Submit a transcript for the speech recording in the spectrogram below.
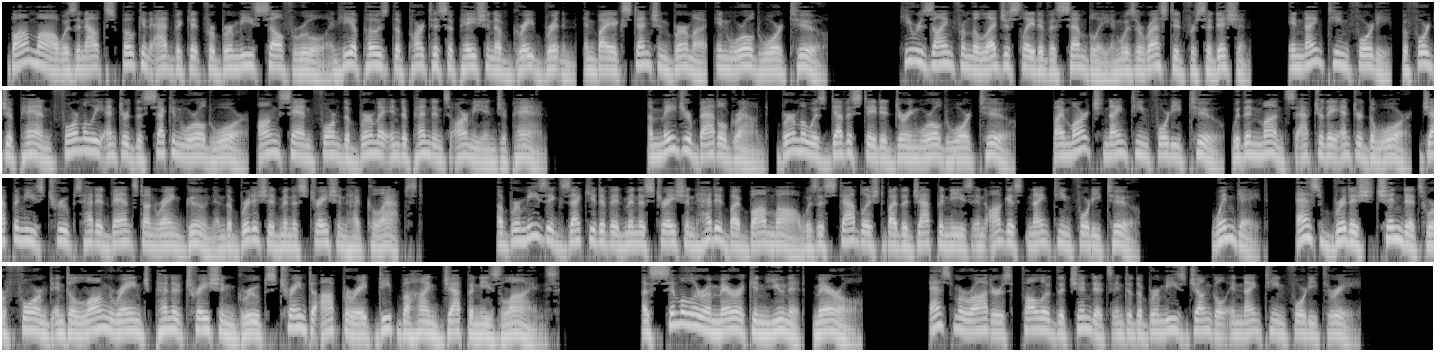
Ba Maw was an outspoken advocate for Burmese self-rule and he opposed the participation of Great Britain, and by extension Burma, in World War II. He resigned from the Legislative Assembly and was arrested for sedition. In 1940, before Japan formally entered the Second World War, Aung San formed the Burma Independence Army in Japan. A major battleground, Burma was devastated during World War II. By March 1942, within months after they entered the war, Japanese troops had advanced on Rangoon and the British administration had collapsed. A Burmese executive administration headed by Ba Maw was established by the Japanese in August 1942. Wingate's British Chindits were formed into long-range penetration groups trained to operate deep behind Japanese lines. A similar American unit, Merrill S. Marauders, followed the Chindits into the Burmese jungle in 1943.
